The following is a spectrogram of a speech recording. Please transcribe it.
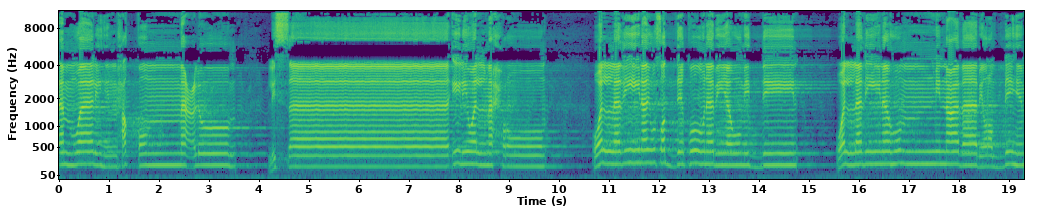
أموالهم حق معلوم للسائل والمحروم والذين يصدقون بيوم الدين والذين هم من عذاب ربهم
